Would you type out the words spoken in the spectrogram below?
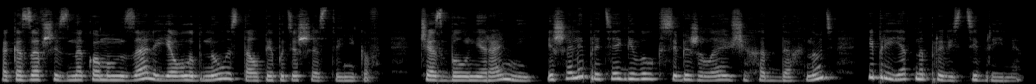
Оказавшись в знакомом зале, я улыбнулась толпе путешественников. Час был не ранний, и шале притягивал к себе желающих отдохнуть и приятно провести время.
